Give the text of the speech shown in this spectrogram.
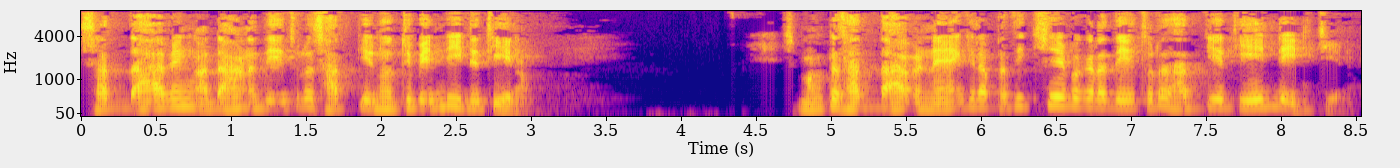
සද්ධාවෙන් අදහන දේ තුළ සත්‍ය නොතිබෙන්න ඉඩ තියෙනවා. මකට සද්ධාව නැහැ කියලා ප්‍රතික්ෂේප කර දේ තුළ සත්‍ය තියෙන්න ඉඩ තියෙනවා.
